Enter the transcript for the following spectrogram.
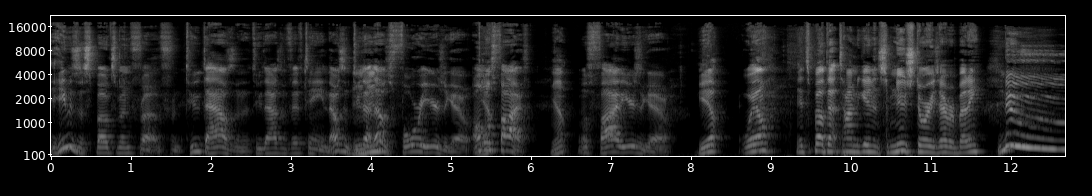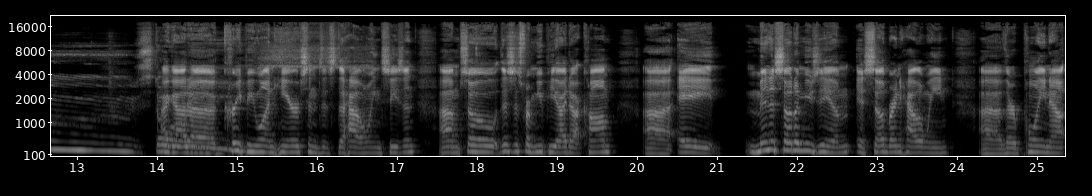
he was a spokesman from from 2000 to 2015. That was in 2000. Mm-hmm. That was four years ago. Almost five. Yep. Almost five years ago. Yep. Well, it's about that time to get in some news stories, everybody. News story. I got a creepy one here since it's the Halloween season. Um, so this is from UPI.com. Uh, a Minnesota museum is celebrating Halloween. Uh, they're pulling out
